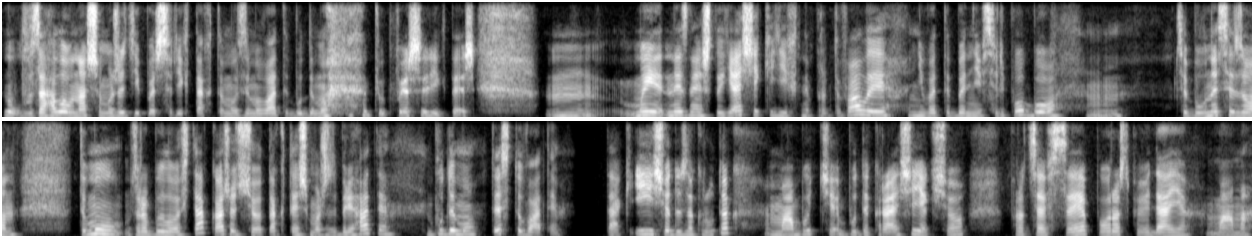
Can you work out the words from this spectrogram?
Ну, взагалом в нашому житті перший рік, так, тому зимувати будемо тут перший рік теж. Ми не знайшли ящики, їх не продавали ні в АТБ, ні в Сільпо, бо це був не сезон. Тому зробили ось так. Кажуть, що так теж можна зберігати. Будемо тестувати. Так, і щодо закруток, мабуть, буде краще, якщо про це все порозповідає мама.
